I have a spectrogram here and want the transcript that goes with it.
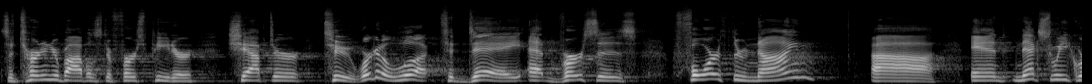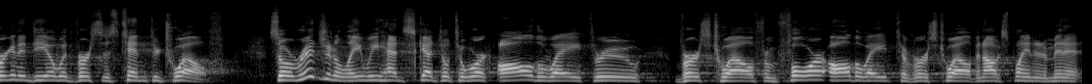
So turn in your Bibles to 1 Peter chapter 2. We're going to look today at verses 4 through 9. Uh, and next week, we're going to deal with verses 10 through 12. So originally, we had scheduled to work all the way through verse 12, from 4 all the way to verse 12. And I'll explain in a minute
